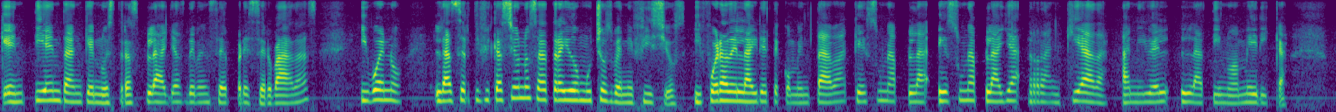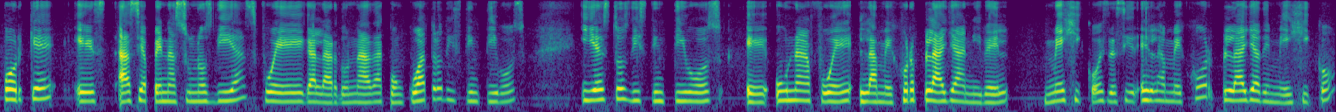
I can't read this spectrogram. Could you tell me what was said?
que entiendan que nuestras playas deben ser preservadas. Y bueno, la certificación nos ha traído muchos beneficios y fuera del aire te comentaba que es una, es una playa ranqueada a nivel Latinoamérica porque es, hace apenas unos días fue galardonada con cuatro distintivos y estos distintivos, eh, una fue la mejor playa a nivel México, es decir, es la mejor playa de México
